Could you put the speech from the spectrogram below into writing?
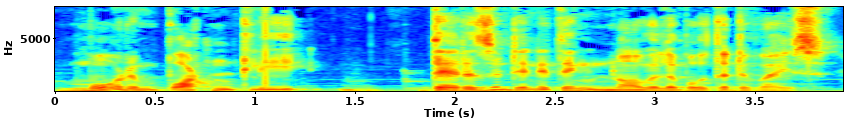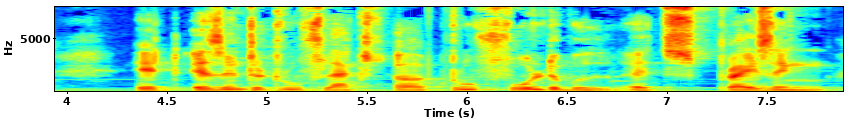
more importantly, there isn't anything novel about the device. It isn't a true flex, uh, true foldable. Its pricing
